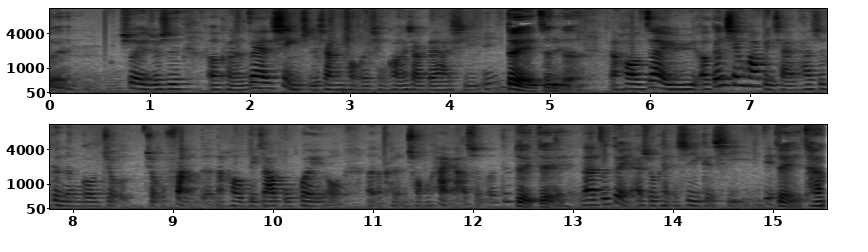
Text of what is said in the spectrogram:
对。所以就是呃，可能在性质相同的情况下被他吸引。对，真的。然后在于呃，跟鲜花比起来，它是更能够久久放的，然后比较不会有呃，可能虫害啊什么的。对对，对。那这对你来说可能是一个吸引点。对，它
